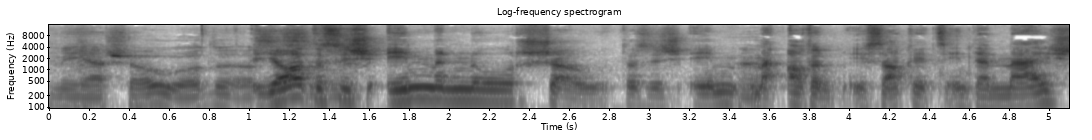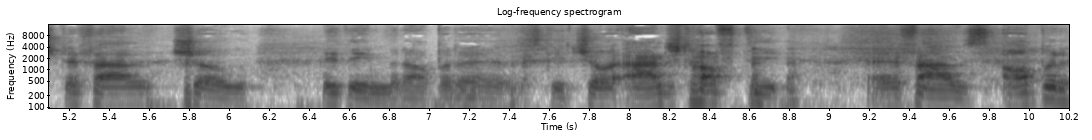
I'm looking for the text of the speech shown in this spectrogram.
Mehr Show, oder? Also Ja, so- das ist immer nur Show. Das ist immer, oder ich sage jetzt in den meisten Fällen Show. Nicht immer, aber äh, es gibt schon ernsthafte äh, Fälle. Aber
